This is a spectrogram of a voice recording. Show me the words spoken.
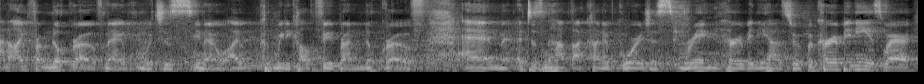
and I'm from Nookgrove now, which is, you know, I couldn't really call the food brand Nookgrove. Um, it doesn't have that kind of gorgeous ring Currabinny has to it, but Currabinny is where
